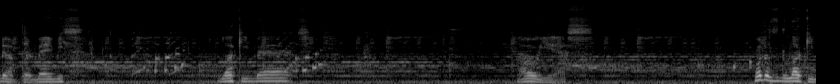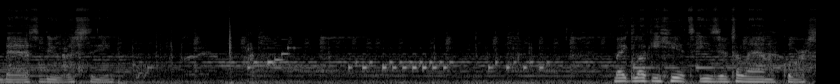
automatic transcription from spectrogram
Get up there, babies. Lucky badge. Oh, yes. What does the lucky badge do? Let's see. Make lucky hits easier to land, of course.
